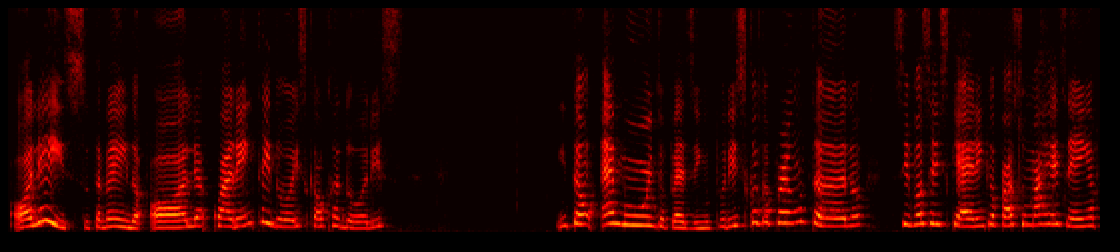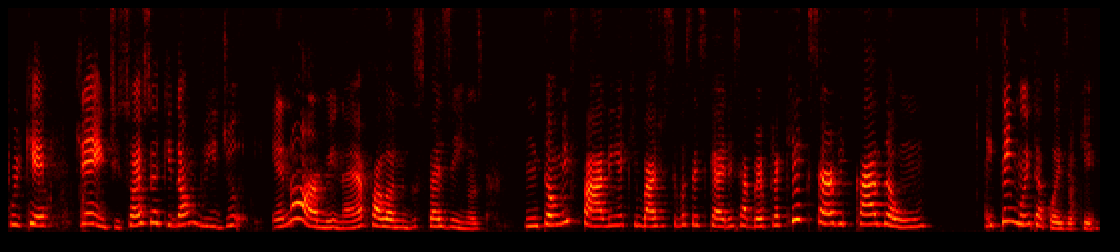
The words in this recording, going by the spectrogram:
Olha isso, tá vendo? Olha, 42 calcadores. Então, é muito pezinho, por isso que eu tô perguntando se vocês querem que eu faça uma resenha, porque, gente, só isso aqui dá um vídeo enorme, né? Falando dos pezinhos. Então, me falem aqui embaixo se vocês querem saber para que, que serve cada um. E tem muita coisa aqui.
